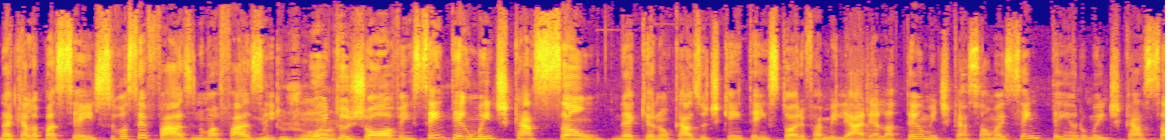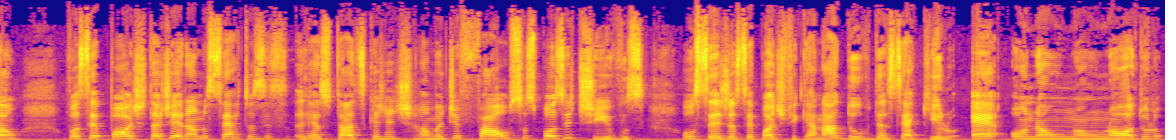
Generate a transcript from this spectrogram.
naquela paciente. Se você faz numa fase muito jovem. muito jovem, sem ter uma indicação, né, que é no caso de quem tem história familiar, ela tem uma indicação, mas sem ter uma indicação, você pode estar tá gerando certos resultados que a gente chama de falsos positivos. Ou seja, você pode ficar na dúvida se aquilo é ou não um nódulo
